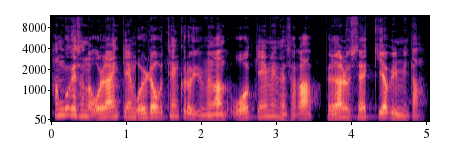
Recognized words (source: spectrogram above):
한국에서는 온라인 게임 월드 오브 탱크로 유명한 워게이밍 회사가 벨라루스의 기업입니다.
